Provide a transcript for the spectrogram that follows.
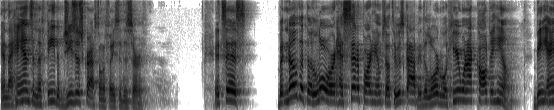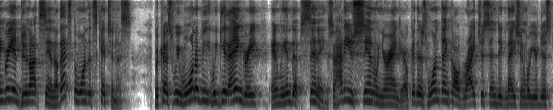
and the hands and the feet of Jesus Christ on the face of this earth. It says, But know that the Lord has set apart himself who is godly. The Lord will hear when I call to him. Be angry and do not sin. Now that's the one that's catching us because we want to be we get angry and we end up sinning. So how do you sin when you're angry? Okay there's one thing called righteous indignation where you're just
